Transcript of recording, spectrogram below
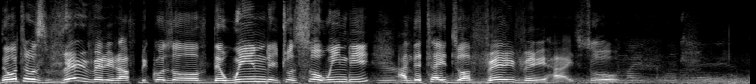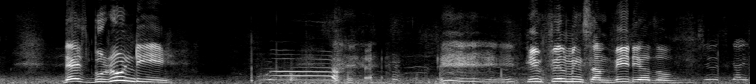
The water was very, very rough because of the wind. It was so windy Yeah. and the tides were very, very high. Oh So my there's Burundi. Him filming some videos of Yes, guys.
